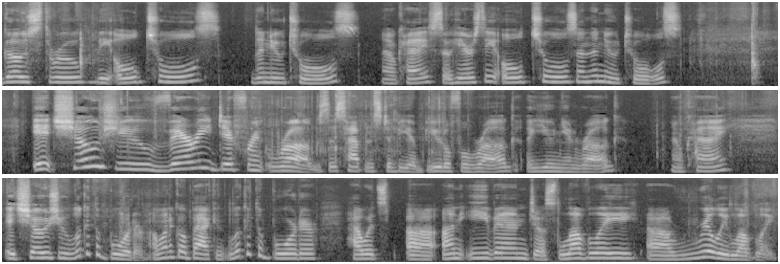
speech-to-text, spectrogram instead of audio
goes through the old tools, the new tools. Okay, so here's the old tools and the new tools. It shows you very different rugs. This happens to be a beautiful rug, a union rug. Okay, it shows you, look at the border. I want to go back and look at the border, how it's uh, uneven, just lovely, uh, really lovely.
